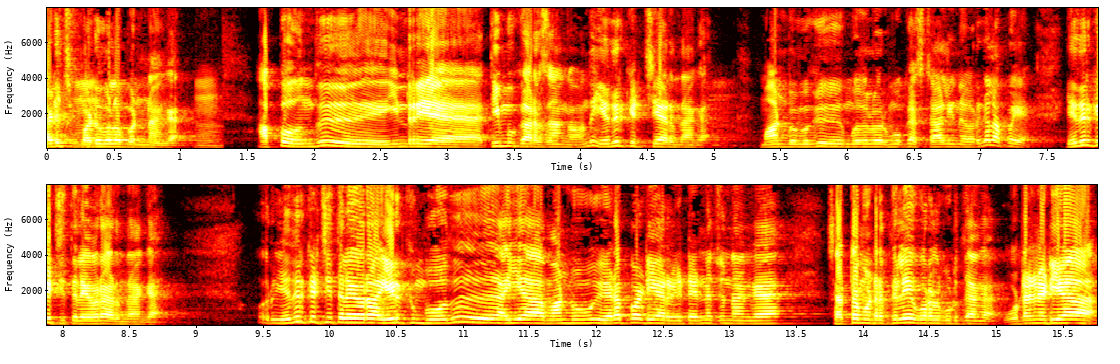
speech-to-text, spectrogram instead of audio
அடிச்சு படுகொலை பண்ணாங்க. அப்போ வந்து இன்றைய திமுக அரசாங்கம் வந்து எதிர்க்கட்சியாக இருந்தாங்க. மாண்புமிகு முதல்வர் மு க ஸ்டாலின் அவர்கள் அப்போ எதிர்க்கட்சி தலைவராக இருந்தாங்க. ஒரு எதிர்க்கட்சி தலைவராக இருக்கும்போது ஐயா மாண்புமிகு எடப்பாடியார்கிட்ட என்ன சொன்னாங்க? சட்டமன்றத்திலே குரல் கொடுத்தாங்க. உடனடியாக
